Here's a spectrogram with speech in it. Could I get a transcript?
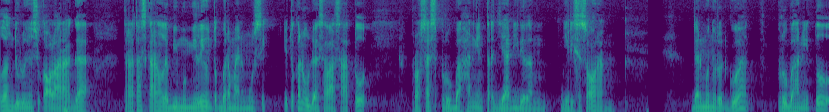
Lo yang dulunya suka olahraga, ternyata sekarang lebih memilih untuk bermain musik. Itu kan udah salah satu proses perubahan yang terjadi dalam diri seseorang. Dan menurut gue, perubahan itu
